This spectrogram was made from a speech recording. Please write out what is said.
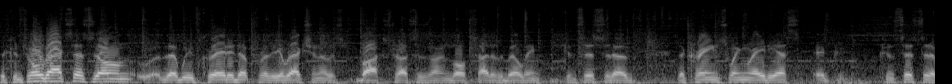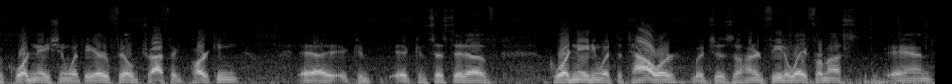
The controlled access zone that we've created up for the erection of the box trusses on both sides of the building consisted of the crane swing radius. It consisted of coordination with the airfield traffic parking. Uh, it, con it consisted of coordinating with the tower, which is 100 feet away from us. And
